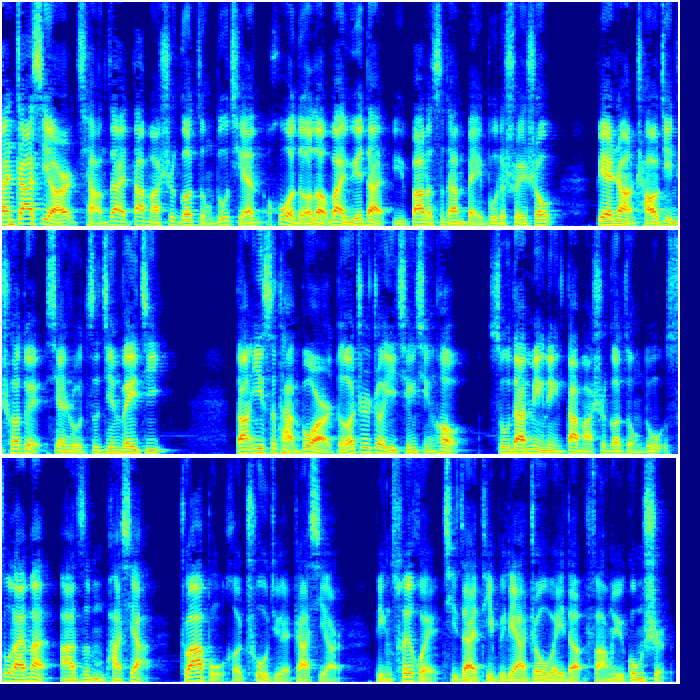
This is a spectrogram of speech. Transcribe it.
但扎希尔抢在大马士革总督前获得了外约旦与巴勒斯坦北部的税收，便让朝觐车队陷入资金危机。当伊斯坦布尔得知这一情形后，苏丹命令大马士革总督苏莱曼·阿兹姆帕夏抓捕和处决扎希尔，并摧毁其在提比利亚周围的防御工事。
